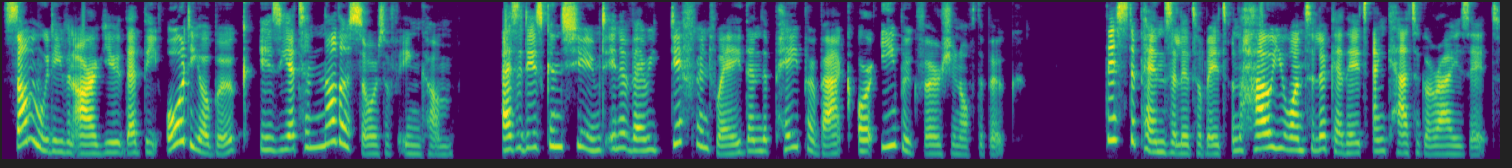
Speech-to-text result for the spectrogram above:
Some would even argue that the audiobook is yet another source of income, as it is consumed in a very different way than the paperback or ebook version of the book. This depends a little bit on how you want to look at it and categorize it.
